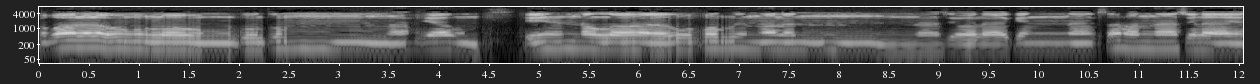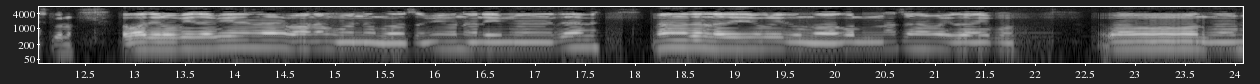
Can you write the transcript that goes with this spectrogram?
وقال لهم الله كنتم أحياهم إن الله ذو فضل على الناس ولكن أكثر الناس لا يشكرون فقاتلوا في سبيل الله واعلموا أن الله سميع عليم. ذلك من ذا الذي يريد الله قرضا حسنا فيضاعفه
